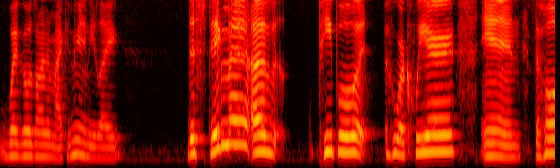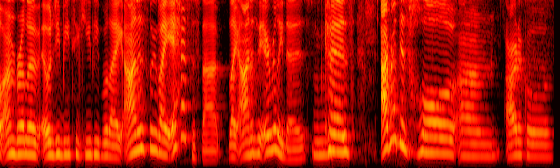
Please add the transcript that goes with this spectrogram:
what goes on in my community. Like the stigma of people who are queer and the whole umbrella of LGBTQ people, like honestly, like it has to stop. Like honestly, it really does. Because I read this whole um article,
